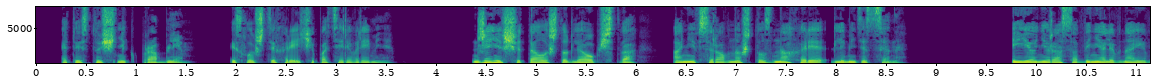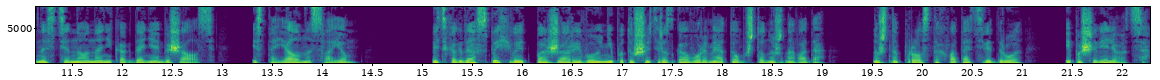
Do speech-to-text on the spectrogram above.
— это источник проблем, и слушать их речи — потеря времени. Дженни считала, что для общества они все равно, что знахари для медицины. Ее не раз обвиняли в наивности, но она никогда не обижалась и стояла на своем. Ведь когда вспыхивает пожар, его не потушить разговорами о том, что нужна вода. Нужно просто хватать ведро и пошевеливаться.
